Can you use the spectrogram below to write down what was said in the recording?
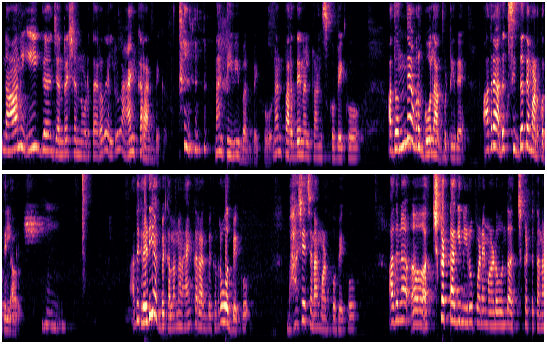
ನಾನು ಈಗ ಜನ್ರೇಷನ್ ನೋಡ್ತಾ ಇರೋದು ಎಲ್ಲರೂ ಆ್ಯಂಕರ್ ಆಗಬೇಕು. ನಾನು ಟಿ ವಿ ಬರಬೇಕು, ನಾನು ಪರ್ದೆನಲ್ಲಿ ಕಾಣಿಸ್ಕೋಬೇಕು. ಅದೊಂದೇ ಅವ್ರಿಗೆ ಗೋಲ್ ಆಗಿಬಿಟ್ಟಿದೆ. ಆದರೆ ಅದಕ್ಕೆ ಸಿದ್ಧತೆ ಮಾಡ್ಕೋತಿಲ್ಲ ಅವರು. ಅದಕ್ಕೆ ರೆಡಿ ಆಗಬೇಕಲ್ಲ, ನಾನು ಆ್ಯಂಕರ್ ಆಗಬೇಕಂದ್ರೆ ಓದಬೇಕು. ಭಾಷೆ ಚೆನ್ನಾಗಿ ಮಾಡ್ಕೋಬೇಕು. ಅದನ್ನು ಅಚ್ಚುಕಟ್ಟಾಗಿ ನಿರೂಪಣೆ ಮಾಡೋ ಒಂದು ಅಚ್ಚುಕಟ್ಟುತನ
